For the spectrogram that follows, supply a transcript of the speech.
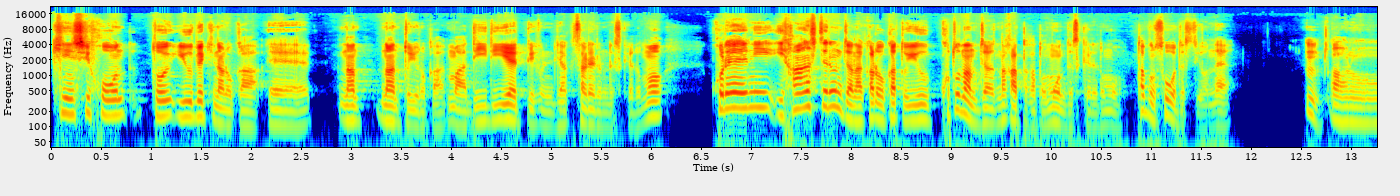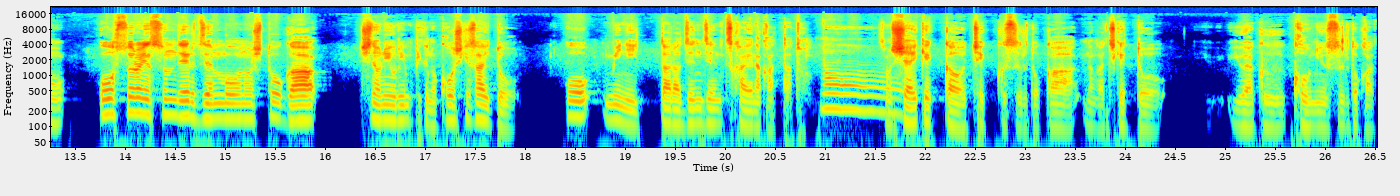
禁止法と言うべきなのか、えー、なん、なんというのか、まあ DDA っていうふうに略されるんですけれども、これに違反してるんじゃなかろうかということなんじゃなかったかと思うんですけれども、多分そうですよね。うん、あの、オーストラリアに住んでいる全盲の人が、シドニーオリンピックの公式サイトを見に行ったら全然使えなかったと。その試合結果をチェックするとか、なんかチケットを予約購入するとかっ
